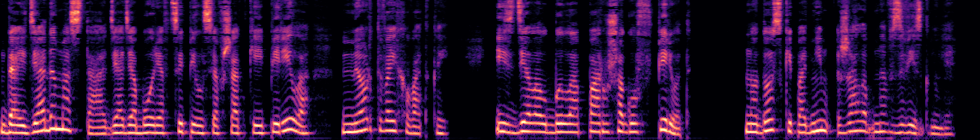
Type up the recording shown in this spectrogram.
Дойдя до моста, дядя Боря вцепился в шаткие перила мертвой хваткой и сделал было пару шагов вперед, но доски под ним жалобно взвизгнули.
